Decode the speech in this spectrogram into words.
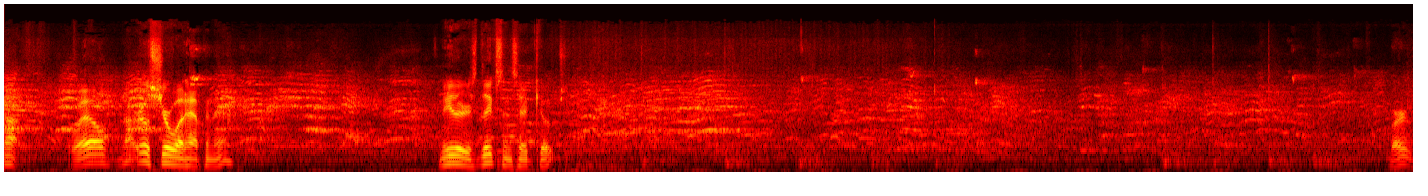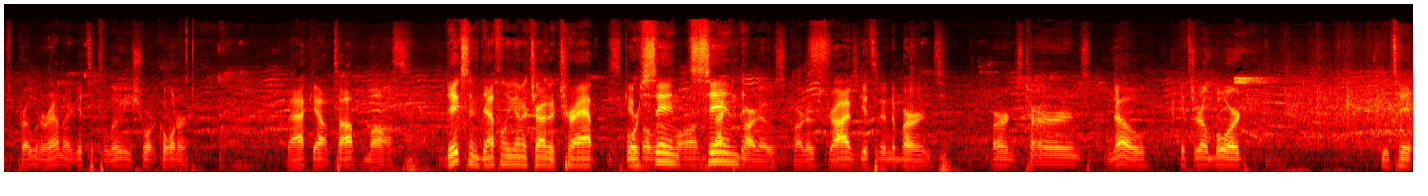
Not Well, not real sure what happened there. Neither is Dixon's head coach. Burns probing around there, gets it to Looney, short corner. Back out top, Moss. Dixon definitely going to try to trap Skip or send send. Kardosz. Kardosz drives, gets it into Burns. Burns turns, no, gets her on board. Gets hit.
